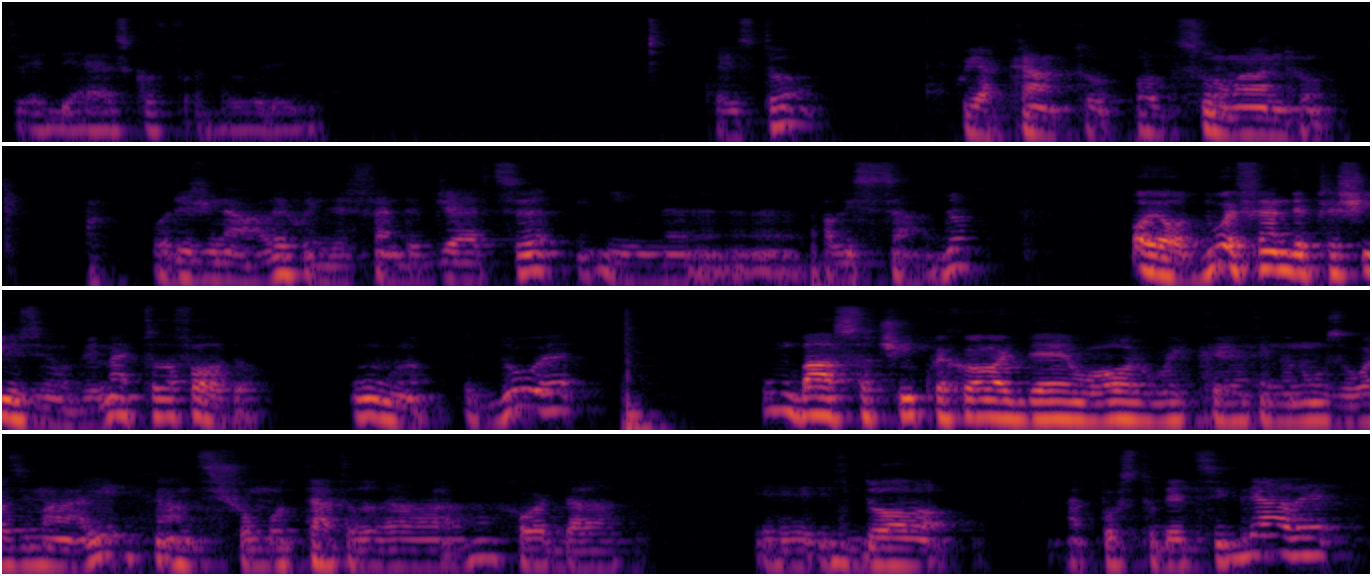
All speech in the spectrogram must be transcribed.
se riesco a farlo vedere. Questo qui accanto ho il suo manico originale quindi il Fender Jazz in uh, palissandro poi ho due Fender Precision vi metto la foto uno e due un basso a 5 corde Warwick che non uso quasi mai anzi ci ho montato la corda e il Do al posto del Si grave,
